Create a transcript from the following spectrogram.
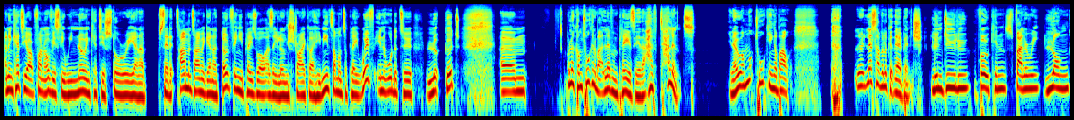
And Nketiah up front, obviously, we know Nketiah's story, and I've said it time and time again. I don't think he plays well as a lone striker. He needs someone to play with in order to look good. Um, but look, I'm talking about 11 players here that have talent. You know, I'm not talking about. Let's have a look at their bench. Lundulu, Vokins, Valery, Long,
